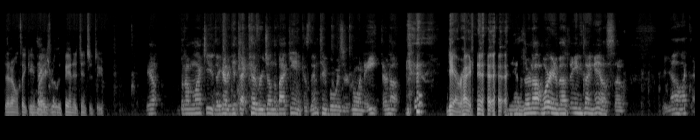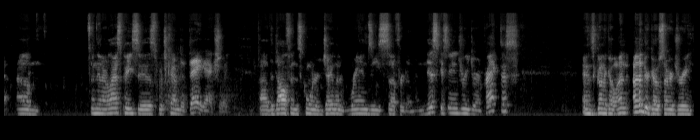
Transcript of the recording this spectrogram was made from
that I don't think anybody's really paying attention to. yeah. But I'm like you; they got to get that coverage on the back end because them two boys are going to eat. They're not, Yeah, right. you know, they're not worried about anything else. So, yeah, I like that. Um, and then our last piece is, which come today actually, uh, the Dolphins corner Jalen Ramsey suffered a meniscus injury during practice, and is going to go un- undergo surgery.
